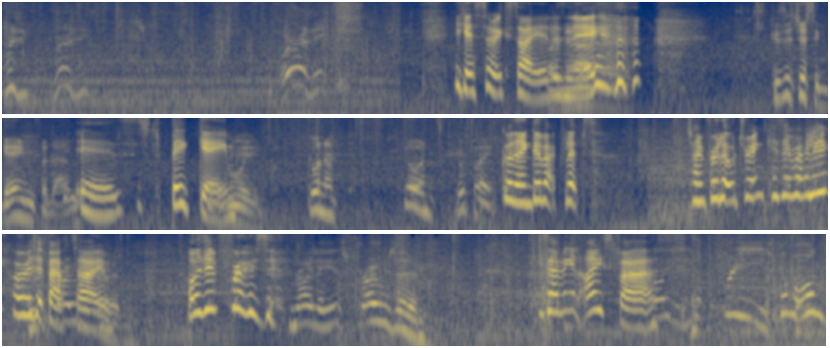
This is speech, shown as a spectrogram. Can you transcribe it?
Where is he? Where is he? Where is he? He gets so excited, doesn't he? Because it's just a game for them. it is. It's just a big game. Boy. Go on then. Go on. Go play. Go on then, go back flips. Time for a little drink, is it Riley? Or is it bath time? Or is it frozen? Riley, it's frozen. He's having an ice bath. Riley, freeze. Come on.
